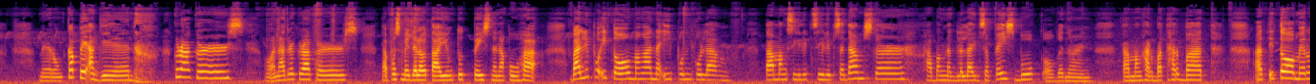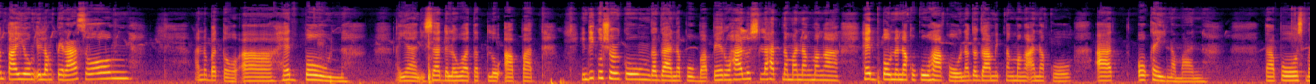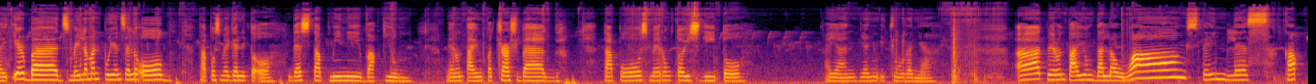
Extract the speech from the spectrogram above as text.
Merong kape again. crackers. O, another crackers. Tapos may dalaw tayong toothpaste na nakuha. Bali po ito, mga naipon ko lang. Tamang silip-silip sa dumpster, habang nagla-live sa Facebook, o ganun. Tamang harbat-harbat. At ito, meron tayong ilang pirasong, ano ba to? Ah, headphone. Ayan, isa, dalawa, tatlo, apat. Hindi ko sure kung gagana po ba, pero halos lahat naman ng mga headphone na nakukuha ko, nagagamit ng mga anak ko, at okay naman. Tapos may earbuds, may laman po yan sa loob. Tapos may ganito oh, desktop mini vacuum. Meron tayong pa trash bag. Tapos merong toys dito. Ayan, yan yung itsura niya. At meron tayong dalawang stainless cup.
